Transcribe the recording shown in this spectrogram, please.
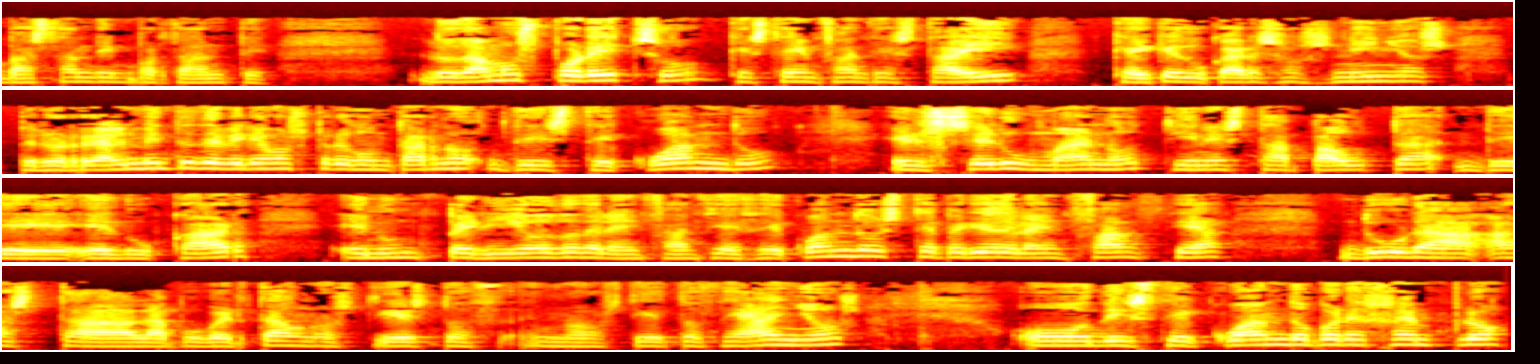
bastante importante. Lo damos por hecho, que esta infancia está ahí, que hay que educar a esos niños, pero realmente deberíamos preguntarnos desde cuándo el ser humano tiene esta pauta de educar en un periodo de la infancia. Desde cuándo este periodo de la infancia dura hasta la pubertad, unos 10, 12, unos 10, 12 años, o desde cuándo, por ejemplo,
